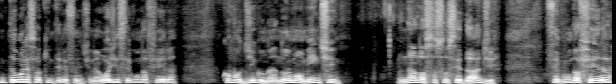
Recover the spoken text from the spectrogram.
Então, olha só que interessante, né? Hoje, segunda-feira, como eu digo, né, normalmente na nossa sociedade, segunda-feira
